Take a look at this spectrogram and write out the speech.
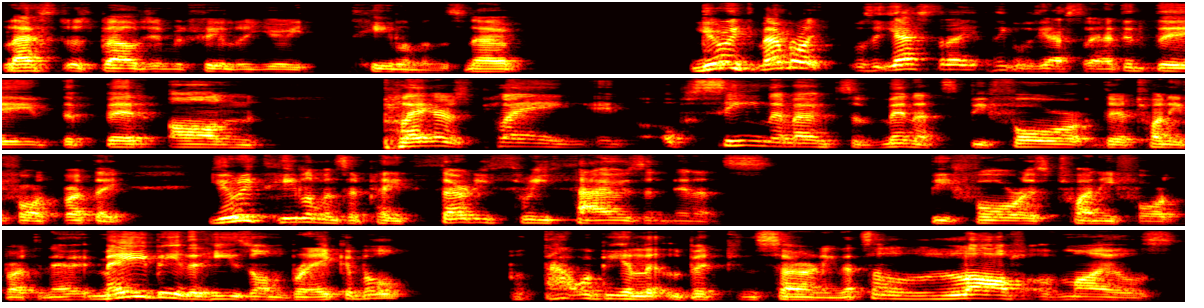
Leicester's Belgian midfielder Youri Tielemans. Now, Youri, remember, was it yesterday? I think it was yesterday. I did the, the bit on players playing in obscene amounts of minutes before their 24th birthday. Youri Tielemans had played 33,000 minutes before his 24th birthday. Now, it may be that he's unbreakable, but that would be a little bit concerning. That's a lot of miles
